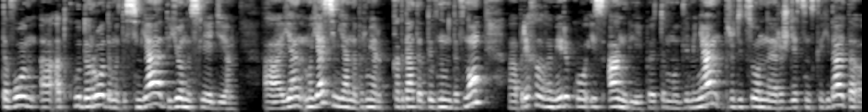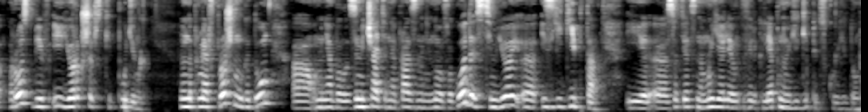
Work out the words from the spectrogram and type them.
того, откуда родом эта семья, от ее наследия. Я, моя семья, например, когда-то давным-давно приехала в Америку из Англии, поэтому для меня традиционная рождественская еда — это ростбиф и йоркширский пудинг. Ну, например, в прошлом году у меня было замечательное празднование Нового года с семьей э, из Египта, и, э, соответственно, мы ели великолепную египетскую еду.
